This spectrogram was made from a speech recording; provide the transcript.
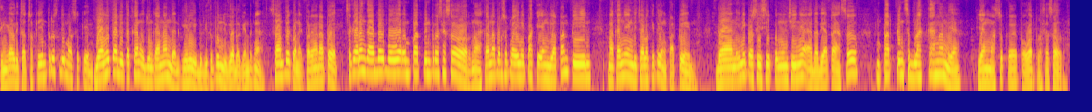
Tinggal dicocokin terus dimasukin. Jangan lupa ditekan ujung kanan dan kiri begitupun juga bagian tengah. Sampai konektornya rapet. Sekarang kabel power 4 pin prosesor. Nah karena power supply ini pakai yang 8 pin makanya yang dicolok itu yang 4 pin. Dan ini posisi penguncinya ada di atas. So 4 pin sebelah kanan ya yang masuk ke power prosesor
